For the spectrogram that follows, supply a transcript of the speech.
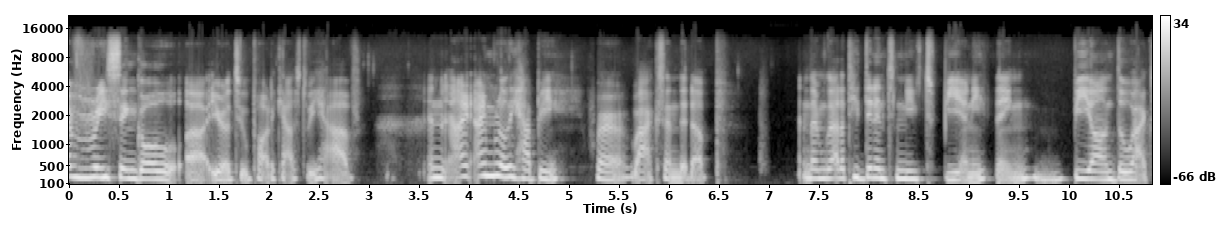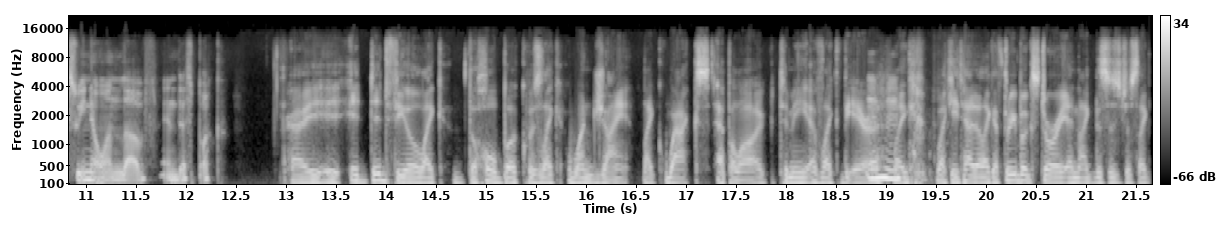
every single uh, Era 2 podcast we have. And I, I'm really happy where Wax ended up. And I'm glad that he didn't need to be anything beyond the Wax we know and love in this book. Uh, it, it did feel like the whole book was like one giant like wax epilogue to me of like the era. Like like he had like a three book story and like this is just like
